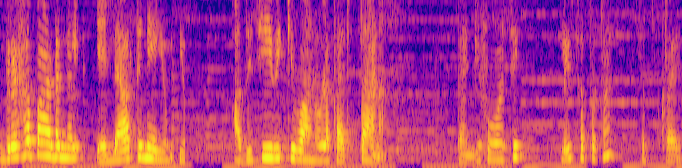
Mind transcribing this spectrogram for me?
ഗ്രഹപാഠങ്ങൾ എല്ലാത്തിനെയും അതിജീവിക്കുവാനുള്ള കരുത്താണ്. Thank you for watching please support and subscribe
